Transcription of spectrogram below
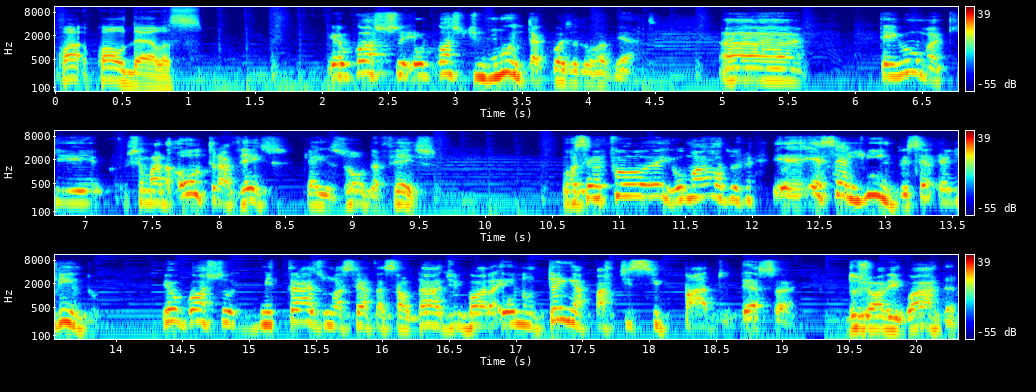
Qual, qual delas? Eu gosto, eu gosto de muita coisa do Roberto. Ah, tem uma que chamada Outra Vez, que a Isolda fez. Você foi o maior dos. Esse é lindo, esse é lindo. Eu gosto, me traz uma certa saudade, embora eu não tenha participado dessa do Jovem Guarda,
